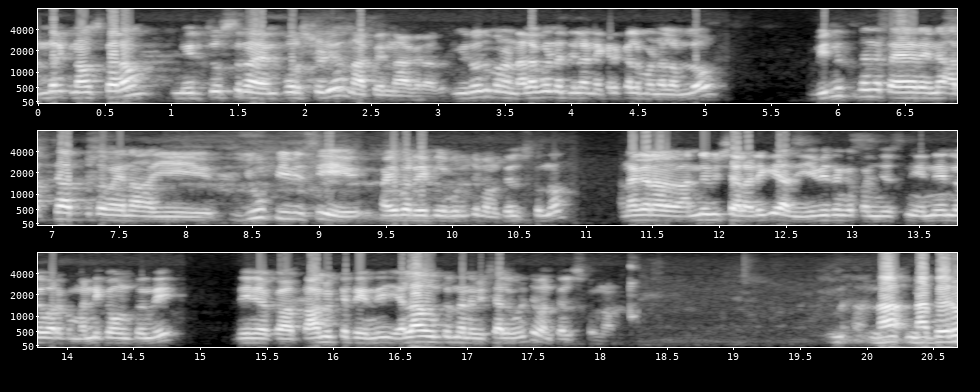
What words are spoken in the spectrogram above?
అందరికి నమస్కారం. మీరు చూస్తున్న ఎన్ఫోర్ స్టూడియో నా పేరు నాగరాజు. ఈ రోజు మనం నల్గొండ జిల్లా నెకరకల్ మండలంలో వినూత్నంగా తయారైన అత్యద్భుతమైన ఈ యూపీవీసీ ఫైబర్ రేకుల గురించి మనం తెలుసుకుందాం. అనగా అన్ని విషయాలు అడిగి అది ఏ విధంగా పనిచేస్తుంది ఎన్నేళ్ళ వరకు మన్నిక ఉంటుంది దీని యొక్క ప్రాముఖ్యత ఏంది ఎలా ఉంటుంది అనే విషయాల గురించి మనం తెలుసుకుందాం. నా నా పేరు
